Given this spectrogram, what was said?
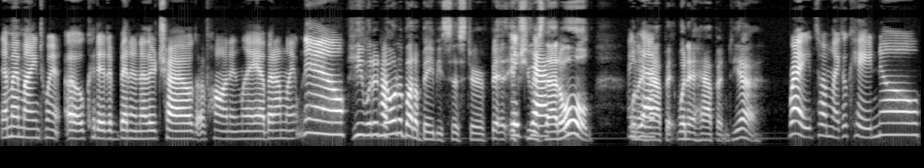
Then my mind went, "Oh, could it have been another child of Han and Leia?" But I'm like, no. he would have known about a baby sister if, if she was that old when it happened. When it happened, yeah. Right. So I'm like, okay, no.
